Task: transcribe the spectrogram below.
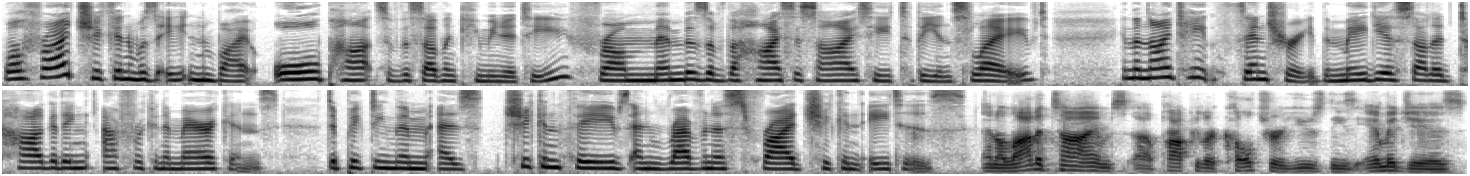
While fried chicken was eaten by all parts of the Southern community, from members of the high society to the enslaved, in the 19th century, the media started targeting African Americans, depicting them as chicken thieves and ravenous fried chicken eaters. And a lot of times, uh, popular culture used these images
